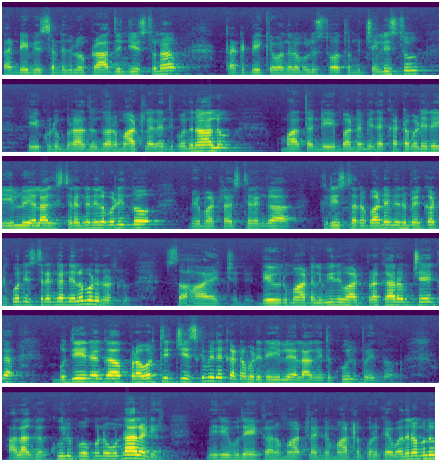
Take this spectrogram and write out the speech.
తండ్రి మీ సన్నిధిలో ప్రార్థన చేస్తున్నాం. తండ్రి మీకే వందనములు స్తోత్రం చెల్లిస్తూ ఈ కుటుంబ ప్రార్థన ద్వారా మాట్లాడేందుకు వందనాలు. మా తండ్రి బండ మీద కట్టబడిన ఇల్లు ఎలాగ స్థిరంగా నిలబడిందో మేము అట్లా స్థిరంగా క్రీస్తు తన బండ మీద మేము కట్టుకొని స్థిరంగా నిలబడినట్లు సహాయించండి దేవుని మాటలు విని వాటి ప్రకారం చేయక బుద్ధిహీనంగా ప్రవర్తించి ఇసుక మీద కట్టబడిన ఇల్లు ఎలాగైతే కూలిపోయిందో అలాగ కూలిపోకుండా ఉండాలని మీరు ఉదయకాలం మాట్లాడిన మాటల కొరకే వదనములు.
